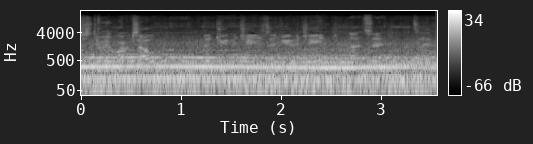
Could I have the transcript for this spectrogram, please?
Just do it works out. The due to change, the due to change. That's it. That's it.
